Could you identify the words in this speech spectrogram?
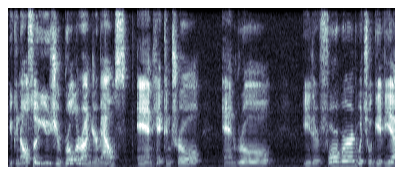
You can also use your roller on your mouse and hit control and roll either forward, which will give you,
